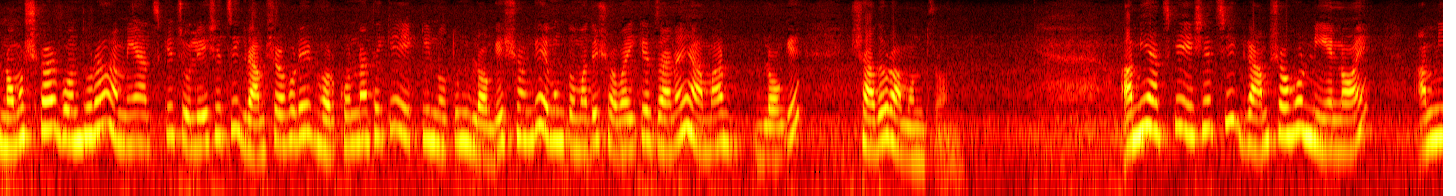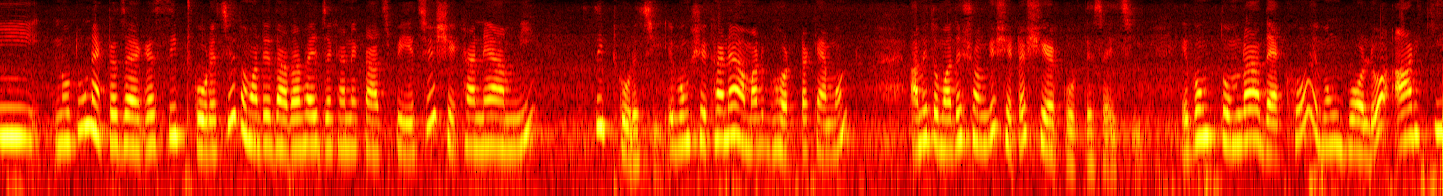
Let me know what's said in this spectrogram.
নমস্কার বন্ধুরা, আমি আজকে চলে এসেছি গ্রাম শহরের ঘরকন্যা থেকে একটি নতুন ব্লগের সঙ্গে এবং তোমাদের সবাইকে জানাই আমার ব্লগে সাদর আমন্ত্রণ। আমি আজকে এসেছি গ্রাম শহর নিয়ে নয়, আমি নতুন একটা জায়গায় শিফট করেছি। তোমাদের দাদাভাই যেখানে কাজ পেয়েছে, সেখানে আমি শিফট করেছি এবং সেখানে আমার ঘরটা কেমন, আমি তোমাদের সঙ্গে সেটা শেয়ার করতে চাইছি। এবং তোমরা দেখো এবং বলো আর কি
